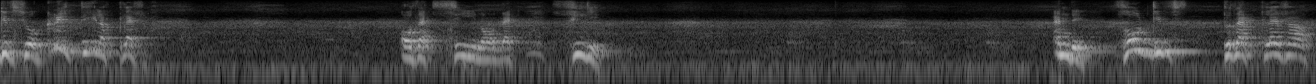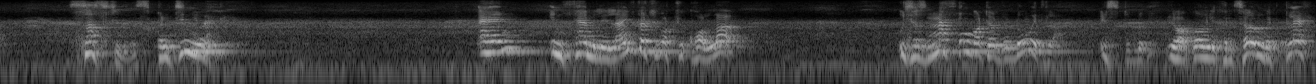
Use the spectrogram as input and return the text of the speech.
gives you a great deal of pleasure or that scene or that feeling. And the thought gives to that pleasure sustenance, continuity. And in family life, that's what you call love, which has nothing whatever to do with love. It's to do, you are only concerned with pleasure.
